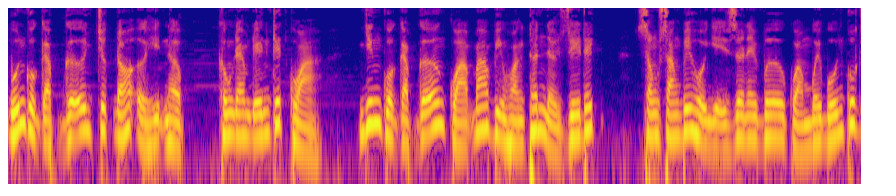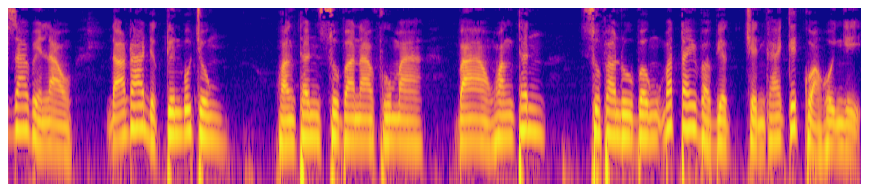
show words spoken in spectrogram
Bốn cuộc gặp gỡ trước đó ở Hiện Hợp không đem đến kết quả, nhưng cuộc gặp gỡ của ba vị hoàng thân ở Zurich song song với hội nghị Geneva của 14 quốc gia về Lào đã ra được tuyên bố chung. Hoàng thân Suvana Phuma và Hoàng thân Suphanuvong bắt tay vào việc triển khai kết quả hội nghị,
